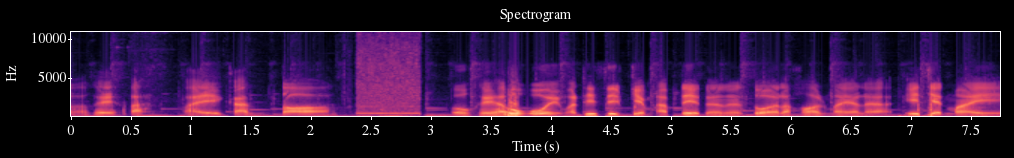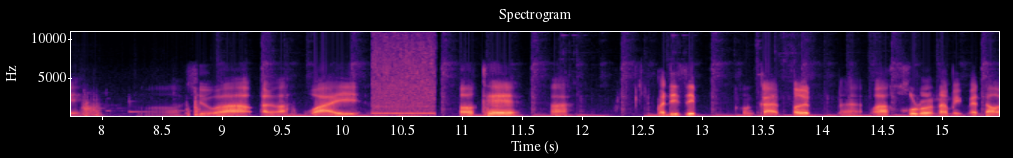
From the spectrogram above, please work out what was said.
โอเคไปไปกันต่อ โอเคครับ โอ้ยวันที่สิบเกมอัปเดตแล้นะตัวละครใหม่อะไรอะเอเจนต์ใหม่อ๋อชื่อว่าอะไรวะไว้โอเคอะวันที่สิบของการเปิดนะว่าโคโรนามิกแมนดอล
